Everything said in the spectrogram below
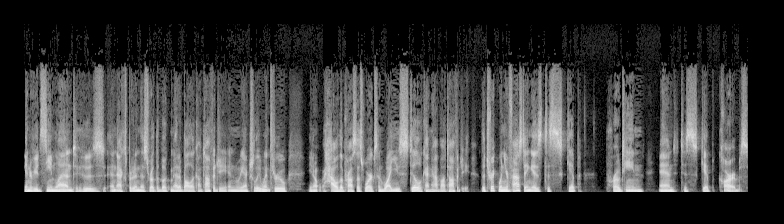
interviewed Siim Land, who's an expert in this, wrote the book Metabolic Autophagy. And we actually went through you know how the process works and why you still can have autophagy the trick when you're fasting is to skip protein and to skip carbs.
